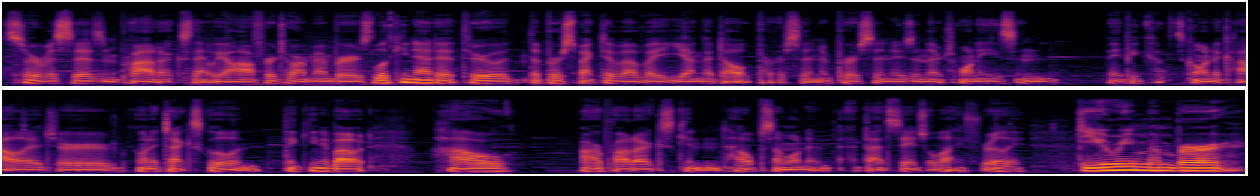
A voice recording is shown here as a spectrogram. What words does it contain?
services and products that we offer to our members, looking at it through the perspective of a young adult person, a person who's in their 20s and maybe co- is going to college or going to tech school and thinking about how our products can help someone at, at that stage of life, really. Do you remember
